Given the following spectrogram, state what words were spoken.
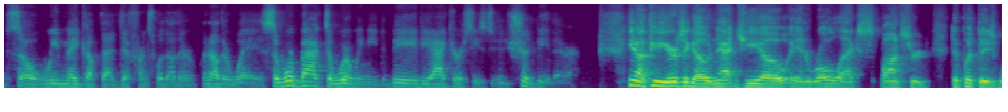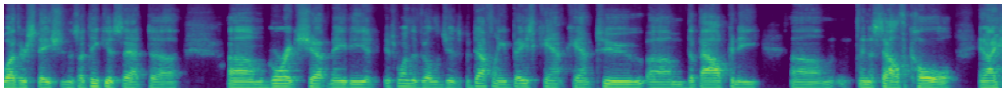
so we make up that difference with other in other ways. So we're back to where we need to be. The accuracies should be there. You know, a few years ago, Nat Geo and Rolex sponsored to put these weather stations. I think it's at uh, um, Gorak Shep, maybe it, it's one of the villages, but definitely base camp, camp two, um, the balcony, um, in the South Col, and I,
